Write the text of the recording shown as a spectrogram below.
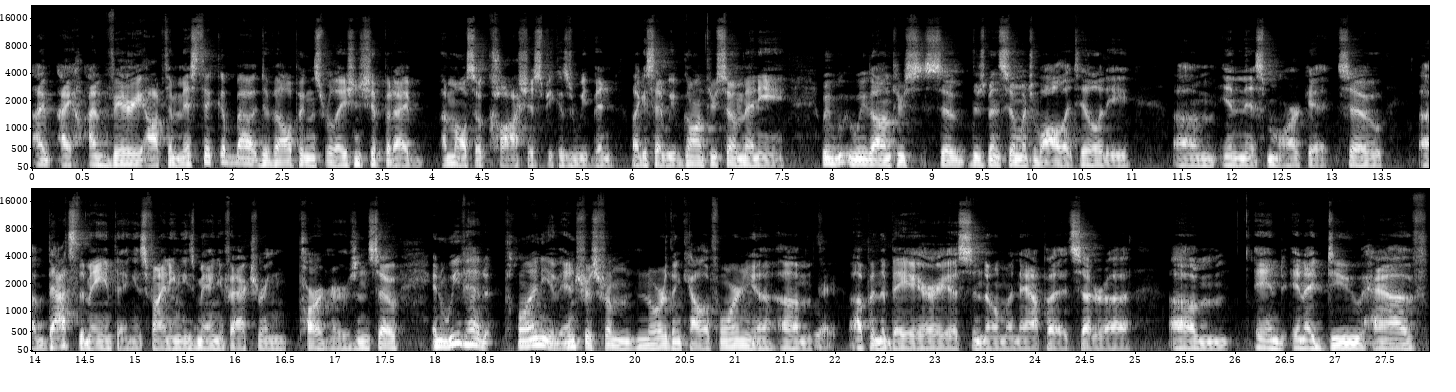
I, I, am very optimistic about developing this relationship, but I I'm also cautious because we've been, like I said, we've gone through so many. We've, we've gone through so there's been so much volatility um, in this market. So um, that's the main thing is finding these manufacturing partners. And so, and we've had plenty of interest from Northern California, um, right. up in the Bay Area, Sonoma, Napa, et cetera. Um, and, and I do have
